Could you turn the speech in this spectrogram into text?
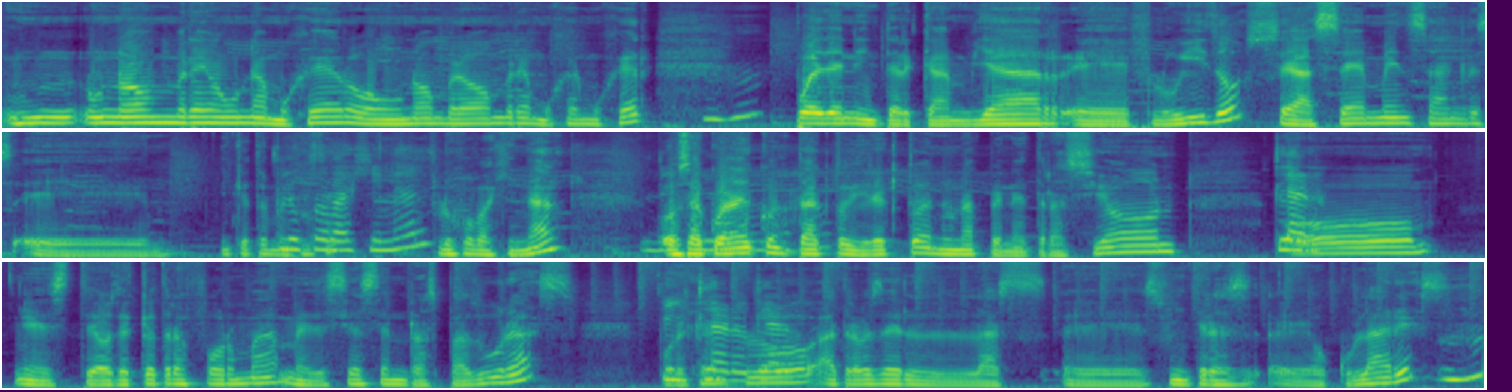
un, un, hombre o una mujer o un hombre hombre mujer mujer uh -huh. Pueden intercambiar eh, fluidos sea semen sangre eh, ¿y qué flujo vaginal flujo vaginal o sea cuando hay contacto directo en una penetración claro. o este o de qué otra forma me decías en raspaduras por sí, ejemplo, claro, claro. a través de las eh, esfínteres eh, oculares, uh -huh.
